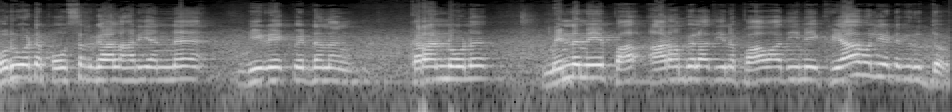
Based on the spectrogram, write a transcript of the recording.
බොරුවට පෝස්ටර් ගාලා හරියන්නේ වීරයෙක් වෙන්න නම් කරන්න ඕන මෙන්න මේ ආරම්භ වෙලා තියෙන පාවා දීමේ ක්‍රියාවලියට විරුද්ධව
